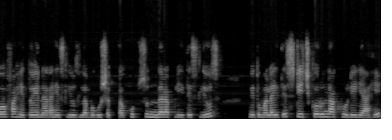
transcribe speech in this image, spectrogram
पफ आहे तो येणार आहे स्लीव्जला बघू शकता खूप सुंदर आपली इथे स्लीव्ज मी तुम्हाला इथे स्टिच करून दाखवलेली आहे.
